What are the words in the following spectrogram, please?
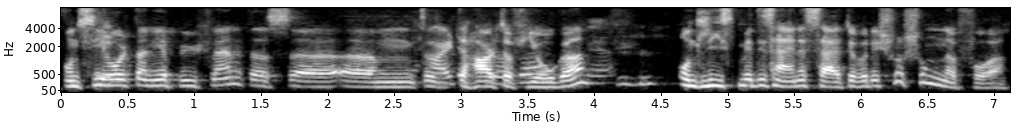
und sie holt dann ihr Büchlein, das äh, ähm, The Heart, The Heart of, Yoga, ja. Mhm. und liest mir diese eine Seite über die Shoshuna vor.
